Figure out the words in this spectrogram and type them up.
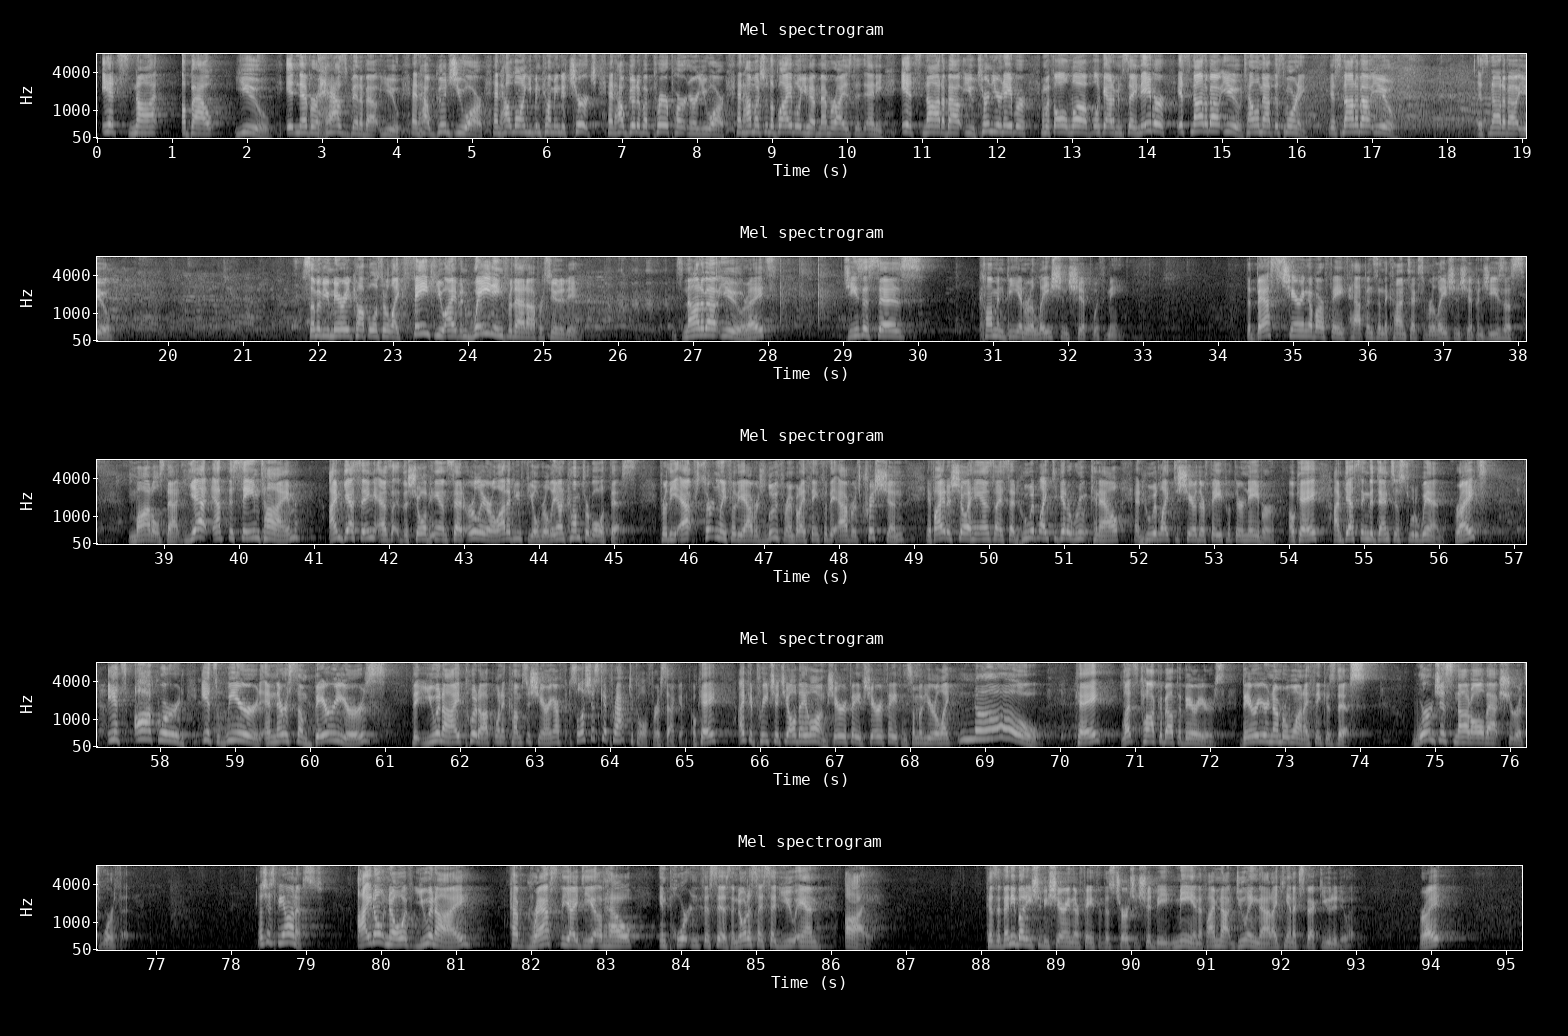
it's not about you. It never has been about you and how good you are and how long you've been coming to church and how good of a prayer partner you are and how much of the Bible you have memorized, as any. It's not about you. Turn to your neighbor and with all love, look at him and say, Neighbor, it's not about you. Tell him that this morning. It's not about you. It's not about you. Some of you married couples are like, Thank you, I've been waiting for that opportunity. It's not about you, right? Jesus says, Come and be in relationship with me. The best sharing of our faith happens in the context of relationship, and Jesus models that. Yet, at the same time, I'm guessing, as the show of hands said earlier, a lot of you feel really uncomfortable with this. For the, certainly for the average Lutheran, but I think for the average Christian, if I had a show of hands and I said, who would like to get a root canal and who would like to share their faith with their neighbor, okay? I'm guessing the dentist would win, right? It's awkward, it's weird, and there's some barriers that you and I put up when it comes to sharing our faith. So let's just get practical for a second, okay? I could preach at you all day long. Share your faith, share your faith, and some of you are like, "No." Okay? Let's talk about the barriers. Barrier number 1 I think is this. We're just not all that sure it's worth it. Let's just be honest. I don't know if you and I have grasped the idea of how important this is. And notice I said you and I. Because if anybody should be sharing their faith at this church, it should be me. And if I'm not doing that, I can't expect you to do it. Right?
